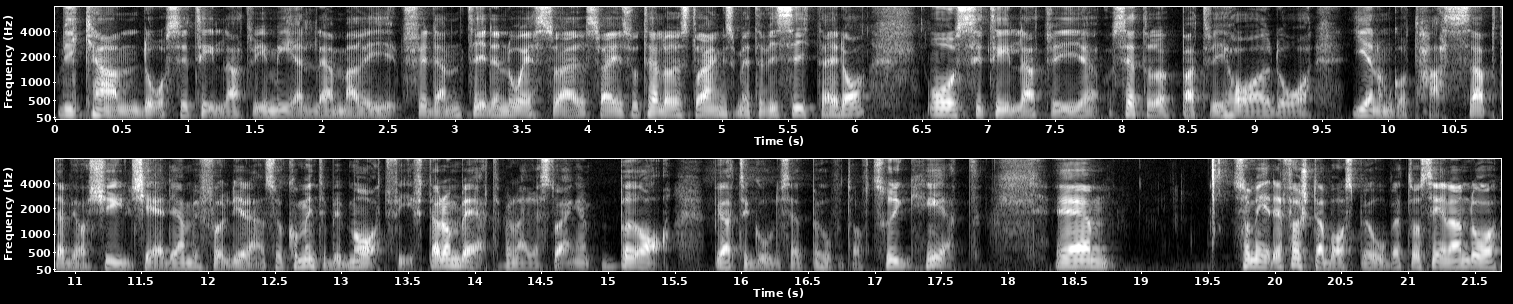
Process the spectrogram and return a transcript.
Vi kan då se till att vi är medlemmar i, för den tiden då SOR, Sveriges Hotell och Restaurang som heter Visita idag, och se till att vi sätter upp att vi har då genomgått HACCP där vi har kylkedjan, vi följer den, så kommer inte bli matförgiftade om vi äter på den här restaurangen. Bra, vi har tillgodosett behovet av trygghet. Ehm, som är det första basbehovet. Och sedan då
